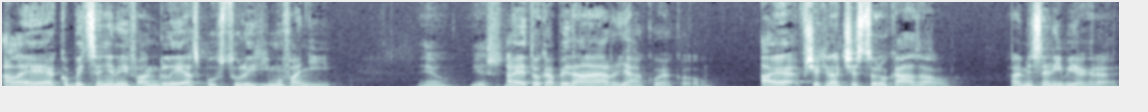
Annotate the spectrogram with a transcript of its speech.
Ale je jako by ceněný v Anglii a spoustu lidí mu fandí. Jo, jasně. A je to kapitán nároďáku, jako. A je všechna čest to dokázal. Ale mně se nelíbí, jak hraje.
